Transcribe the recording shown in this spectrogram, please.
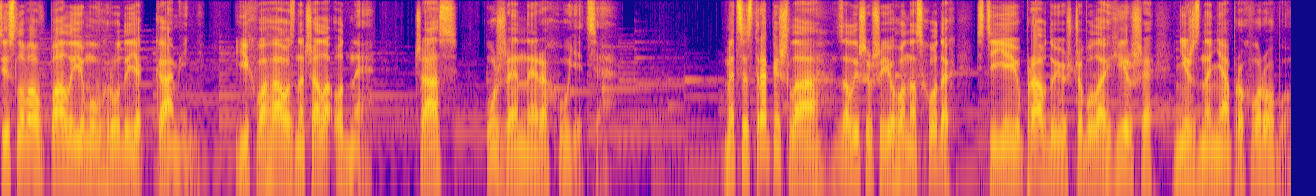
Ці слова впали йому в груди як камінь. Їх вага означала одне час уже не рахується. Медсестра пішла, залишивши його на сходах з тією правдою, що була гірше, ніж знання про хворобу.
